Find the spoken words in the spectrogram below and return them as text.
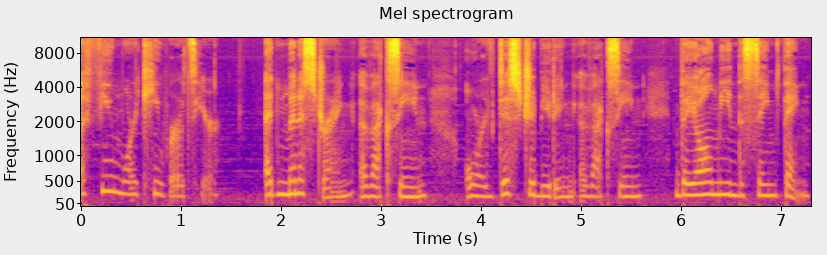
A few more keywords here administering a vaccine or distributing a vaccine, they all mean the same thing.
